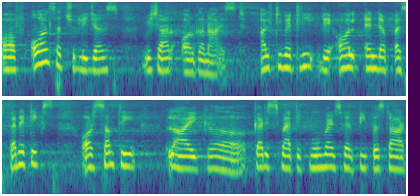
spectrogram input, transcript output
of all such religions which are organized. Ultimately, they all end up as fanatics or something like uh, charismatic movements where people start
